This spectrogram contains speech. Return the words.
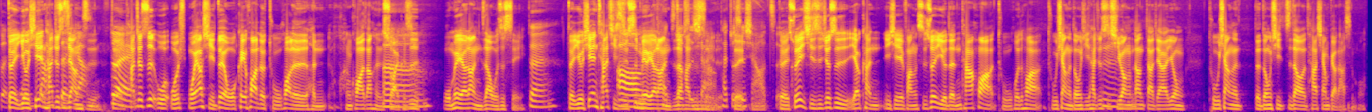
本。对，有些人他就是这样子，对，他就是我我我要写，对，我可以画的图画的很很夸张很帅，可是。我没有要让你知道我是谁，对。对，有些人他其实是没有要让你知道他是谁的，他就是想要这样，对，所以其实就是要看一些方式，所以有的人他画图或者画图像的东西，他就是希望让大家用图像的的东西知道他想表达什么，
